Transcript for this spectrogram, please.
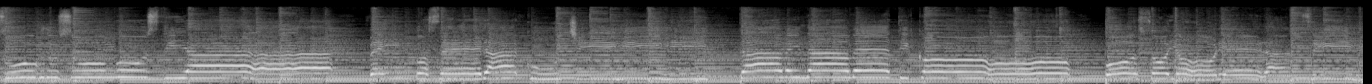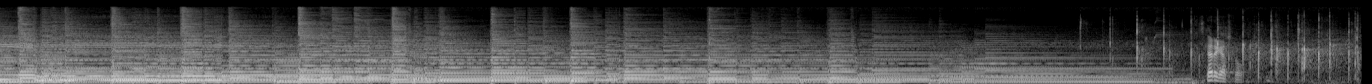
Zuk duzun guztia behin gozera kutsi Ta behin da betiko pozoi hori erantzi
